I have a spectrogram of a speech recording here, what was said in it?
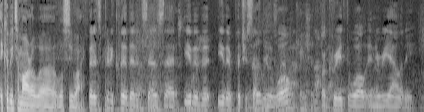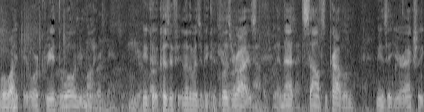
It could be tomorrow. Uh, we'll see why. But it's pretty clear that it says that either the either put yourself near the wall, or create the wall in your reality, Well, what? or create the wall in your mind. Because if, in other words, if you can close your eyes and that solves the problem, means that you're actually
